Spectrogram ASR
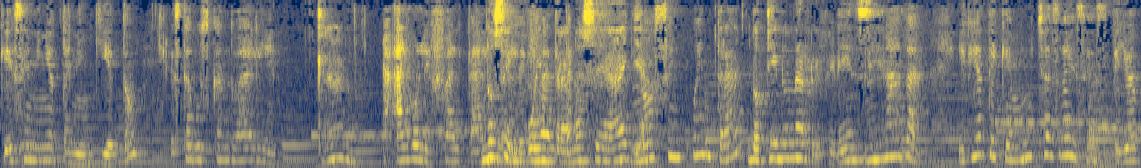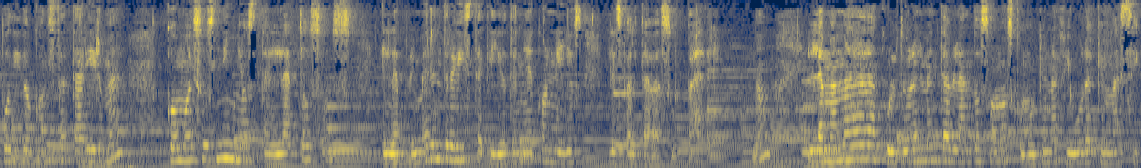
que ese niño tan inquieto está buscando a alguien. Claro. Algo le falta. No se encuentra, no se halla. No se encuentra. No tiene una referencia. Nada. Y fíjate que muchas veces yo he podido constatar, Irma, como esos niños tan latosos, en la primera entrevista que yo tenía con ellos, les faltaba su padre, ¿no? La mamá, culturalmente hablando, somos como que una figura que más se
